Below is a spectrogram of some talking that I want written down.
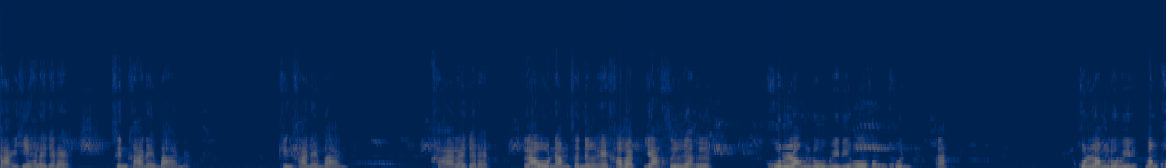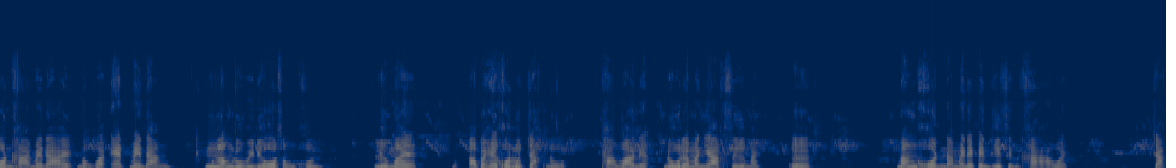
ขายที่อะไรก็ได้ สินค้าในบ้านนะสินค้าในบ้าน ขายอะไรก็ได้ เรานำเสนอให้เขาแบบอยากซื้ออะเออ คุณลองดูวิดีโอของคุณ คุณลองดูบางคนขายไม่ได้ บอกว่าแอดไม่ดัง มึงลองดูวิดีโอของคุณ หรือไม่เอาไปให้คนรู้จักดู ถามว่าเนี่ยดูแล้วมันอยากซื้อไหมเออ บางคนนะไม่ได้เป็นที่สินค้าเว้ยจาก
